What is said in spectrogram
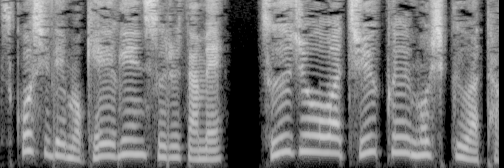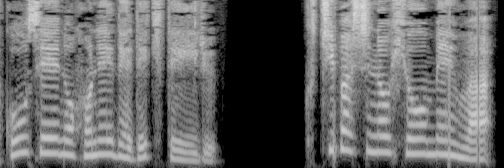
少しでも軽減するため、通常は中空もしくは多孔性の骨でできている。くちばしの表面は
